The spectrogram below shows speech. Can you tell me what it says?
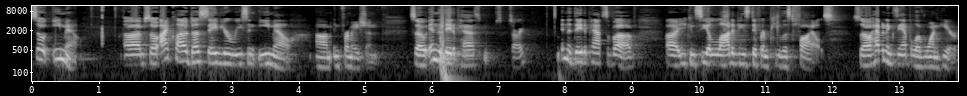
So email. Um, so iCloud does save your recent email um, information. So in the data paths, sorry, in the data paths above, uh, you can see a lot of these different plist files. So I have an example of one here.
